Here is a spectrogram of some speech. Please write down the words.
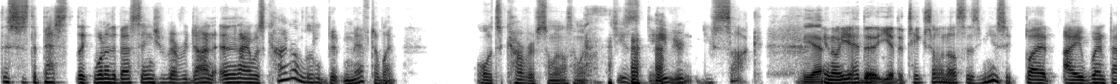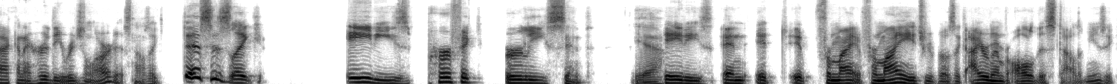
this is the best, like one of the best things you've ever done. And then I was kind of a little bit miffed. I went, Oh, it's a cover of someone else. I went, Jesus, Dave, you're you suck. yeah, You know, you had to you had to take someone else's music. But I went back and I heard the original artist, and I was like, this is like 80s perfect early synth. yeah. 80s and it it for my for my age group i was like i remember all of this style of music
